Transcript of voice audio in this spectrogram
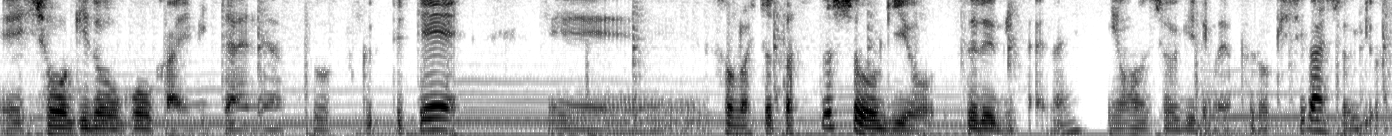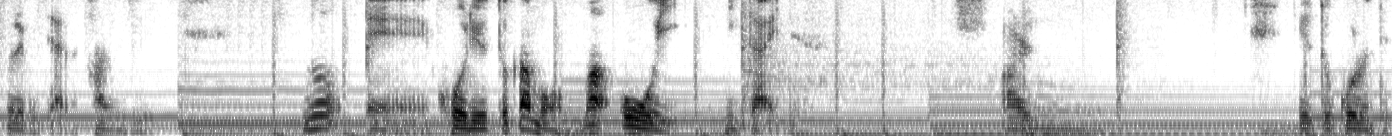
えー将棋同好会みたいなやつを作ってて、えーその人たちと将棋をするみたいなね、日本将棋でもプロ棋士が将棋をするみたいな感じの、えー交流とかも、まあ、多いみたいです。はいうんっていうところで、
